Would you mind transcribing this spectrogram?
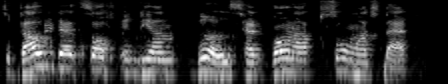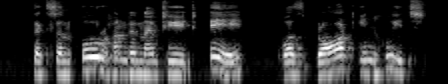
So dowry deaths of Indian girls had gone up so much that section 498A was brought in which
